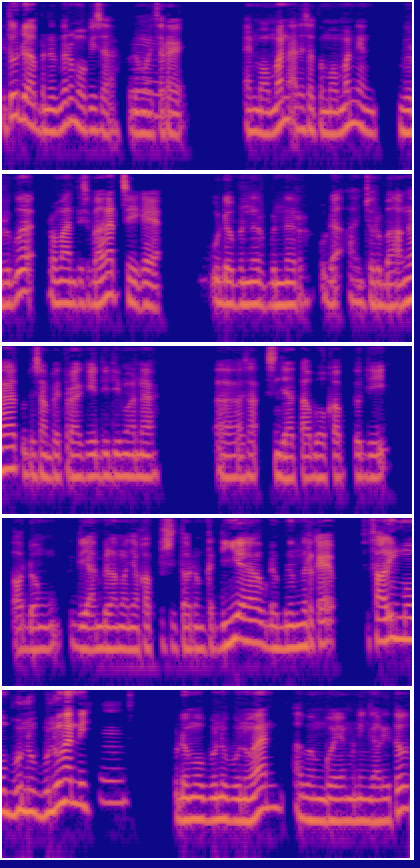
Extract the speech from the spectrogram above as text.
itu udah bener-bener mau pisah udah mau Hmm. cerai and momen ada satu momen yang menurut gue romantis banget sih kayak udah bener-bener udah hancur banget udah sampai tragedi di mana sa- senjata bokap tuh ditodong diambil sama nyokap terus ditodong ke dia udah bener-bener kayak saling mau bunuh-bunuhan nih Hmm. udah mau bunuh-bunuhan abang gue yang meninggal itu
